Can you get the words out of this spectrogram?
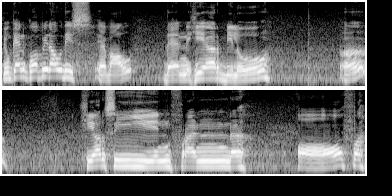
You can copy out this above. Then here below uh, here C in front of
